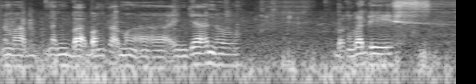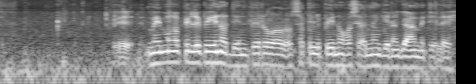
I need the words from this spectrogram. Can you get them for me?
na, na babangka mga Indiano Bangladesh may mga Pilipino din pero sa Pilipino kasi anong ginagamit nila eh.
